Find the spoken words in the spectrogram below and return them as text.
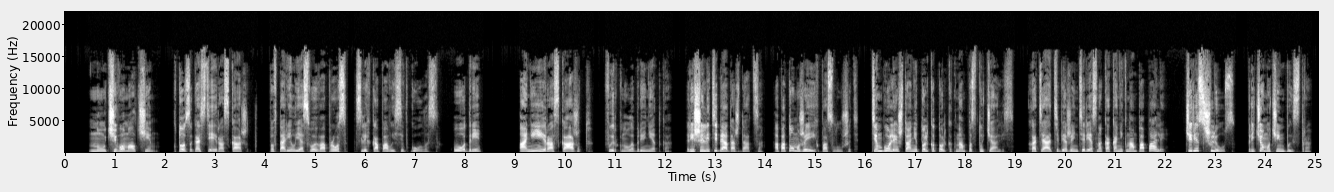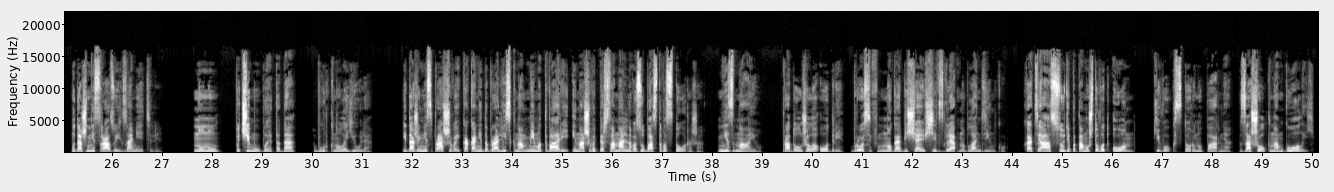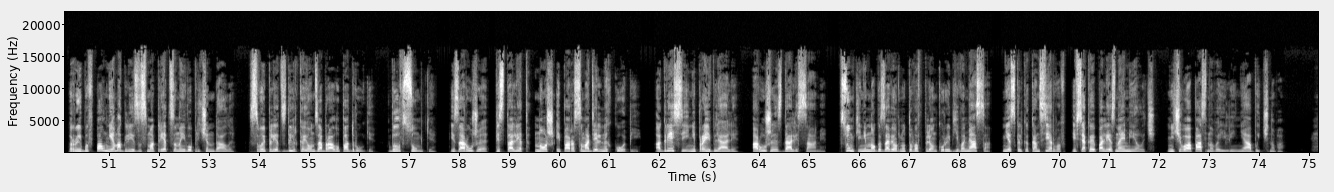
«Ну, чего молчим? Кто за гостей расскажет?» Повторил я свой вопрос, слегка повысив голос. «Одри?» «Они и расскажут», — фыркнула брюнетка. «Решили тебя дождаться, а потом уже их послушать. Тем более, что они только-только к нам постучались. Хотя тебе же интересно, как они к нам попали. Через шлюз. Причем очень быстро. Мы даже не сразу их заметили». «Ну-ну, почему бы это, да?» — буркнула Юля. И даже не спрашивай, как они добрались к нам мимо тварей и нашего персонального зубастого сторожа. Не знаю, продолжила Одри, бросив многообещающий взгляд на блондинку. Хотя, судя по тому, что вот он, кивок в сторону парня, зашел к нам голый, рыбы вполне могли засмотреться на его причиндалы. Свой плед с дыркой он забрал у подруги. Был в сумке. Из оружия пистолет, нож и пара самодельных копий. Агрессии не проявляли, оружие сдали сами. В сумке немного завернутого в пленку рыбьего мяса, несколько консервов и всякая полезная мелочь. Ничего опасного или необычного?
